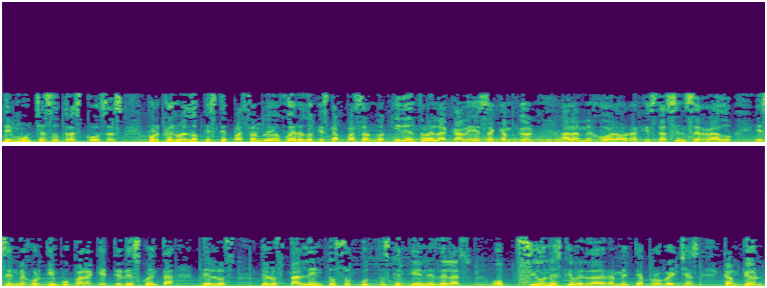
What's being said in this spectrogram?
de muchas otras cosas, porque no es lo que esté pasando de afuera, es lo que está pasando aquí dentro de la cabeza, campeón. A lo mejor ahora que estás encerrado, es el mejor tiempo para que te des cuenta de los, de los talentos ocultos que tienes, de las opciones que verdaderamente aprovechas. Campeón,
